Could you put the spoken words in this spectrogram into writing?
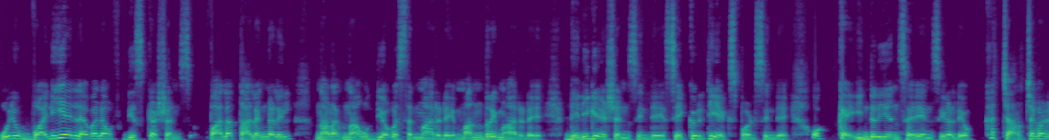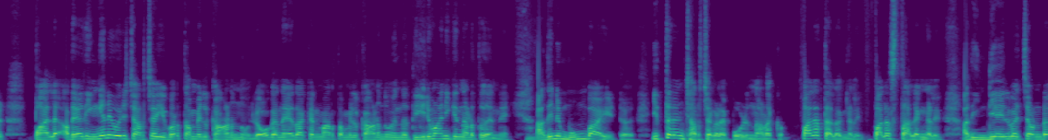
ഒരു വലിയ ലെവൽ ഓഫ് ഡിസ്കഷൻസ് പല തലങ്ങളിൽ നടന്ന ഉദ്യോഗസ്ഥന്മാരുടെ മന്ത്രിമാരുടെ ഡെലിഗേഷൻസിന്റെ സെക്യൂരിറ്റി എക്സ്പേർട്സിന്റെ ഒക്കെ ഇന്റലിജൻസ് ഏജൻസികളുടെ ഒക്കെ ചർച്ചകൾ പല അതായത് ഇങ്ങനെ ഒരു ചർച്ച ഇവർ തമ്മിൽ കാണുന്നു ലോക നേതാക്കന്മാർ തമ്മിൽ കാണുന്നു എന്ന് തീരുമാനിക്കുന്നിടത്ത് തന്നെ. അതിന് മുമ്പായിട്ട് ഇത്തരം ചർച്ചകൾ എപ്പോഴും നടക്കും പല തലങ്ങളിൽ പല സ്ഥലങ്ങളിൽ അത് ഇന്ത്യയിൽ വെച്ചുകൊണ്ട്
